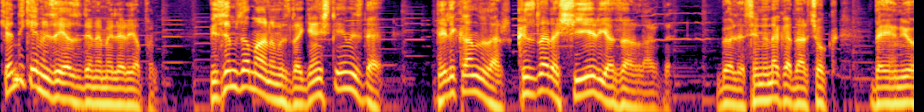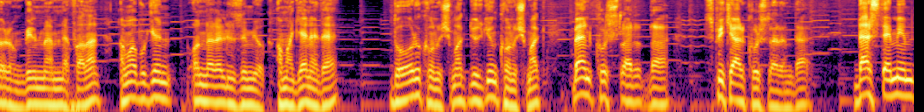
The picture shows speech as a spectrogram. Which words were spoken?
Kendi kendinize yazı denemeleri yapın. Bizim zamanımızda gençliğimizde delikanlılar kızlara şiir yazarlardı. Böyle seni ne kadar çok beğeniyorum bilmem ne falan ama bugün onlara lüzum yok. Ama gene de doğru konuşmak, düzgün konuşmak. Ben kurslarda, spiker kurslarında, ders demeyeyim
